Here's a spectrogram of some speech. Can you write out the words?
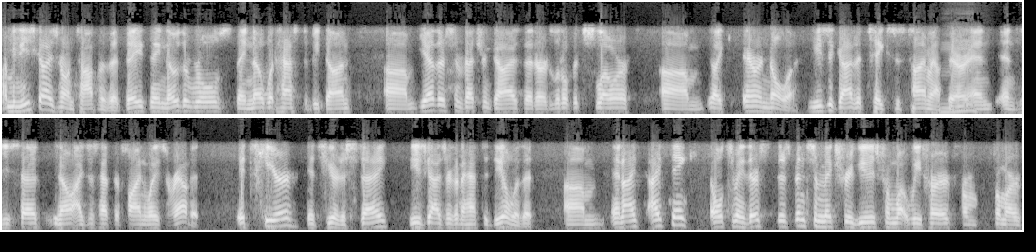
I mean, these guys are on top of it. They they know the rules. They know what has to be done. Um, yeah, there's some veteran guys that are a little bit slower, um, like Aaron Nola. He's a guy that takes his time out there, and and he said, you know, I just have to find ways around it. It's here. It's here to stay. These guys are going to have to deal with it. Um, and I, I think ultimately there's there's been some mixed reviews from what we've heard from from our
